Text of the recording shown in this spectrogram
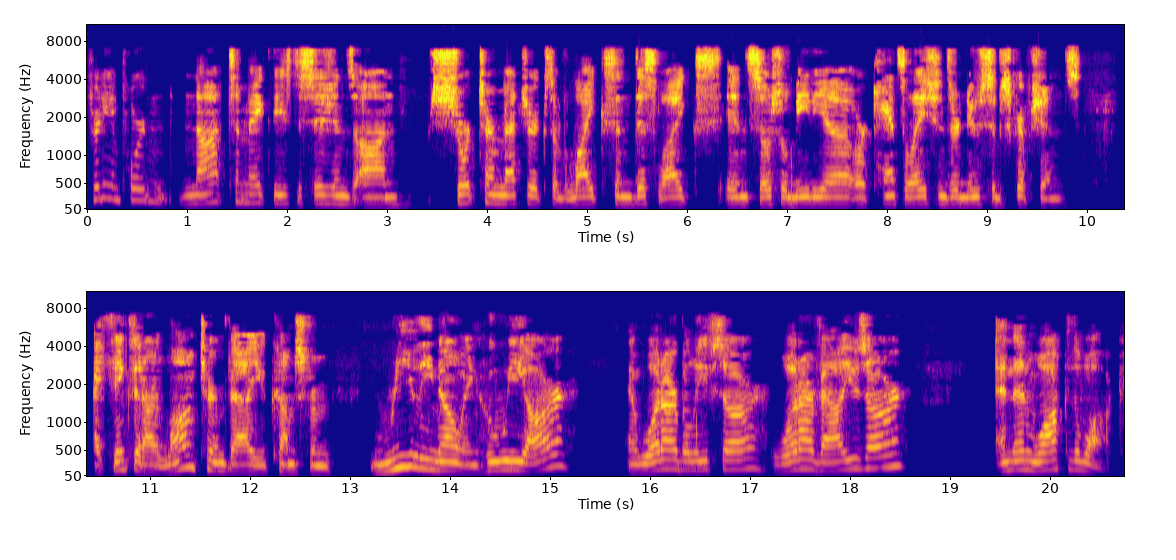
pretty important not to make these decisions on short term metrics of likes and dislikes in social media or cancellations or new subscriptions. I think that our long term value comes from really knowing who we are and what our beliefs are, what our values are, and then walk the walk.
